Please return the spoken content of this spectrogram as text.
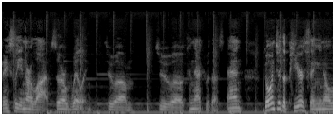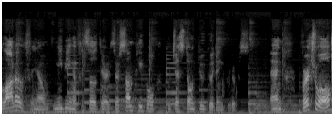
basically in our lives who are willing to um, to uh, connect with us and going to the peer thing. You know, a lot of you know me being a facilitator. There's some people who just don't do good in groups, and virtual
